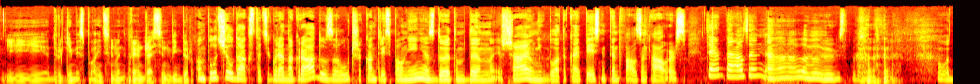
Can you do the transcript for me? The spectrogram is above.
и другими исполнителями, например, Джастин Бибер. Он получил, да, кстати говоря, награду за лучшее кантри-исполнение с дуэтом Дэн и Шай. У них была такая песня «Ten Thousand Hours». «Ten Thousand Hours». Вот,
